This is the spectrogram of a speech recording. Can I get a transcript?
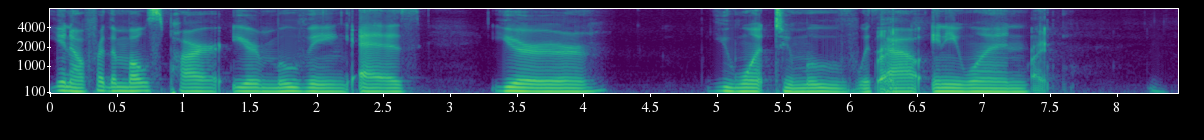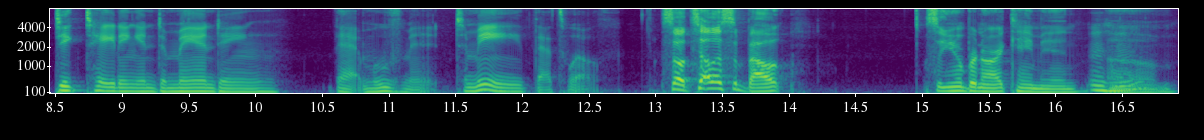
you know, for the most part you're moving as you're you want to move without anyone Right. dictating and demanding that movement. To me, that's wealth. So tell us about. So you and Bernard came in Mm-hmm. um,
